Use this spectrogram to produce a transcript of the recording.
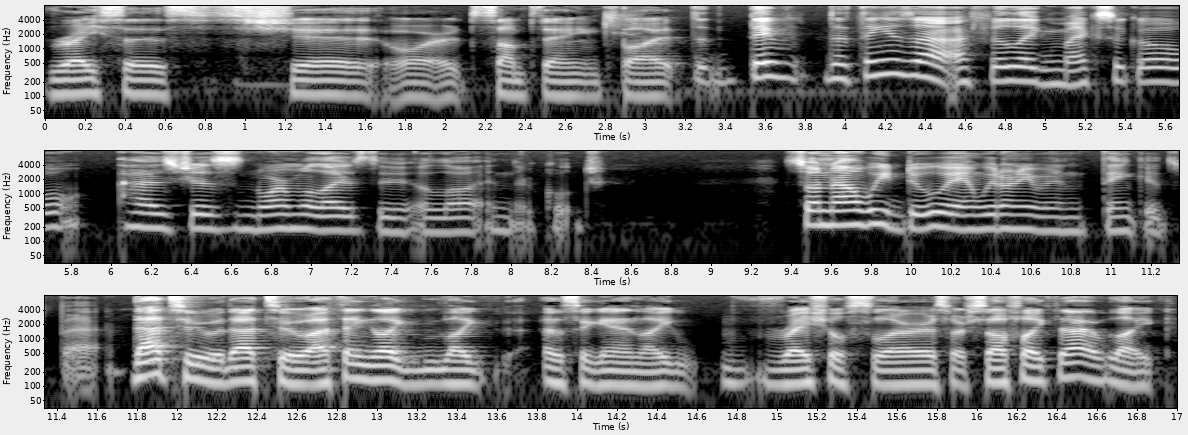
racist shit or something, but The, they've the thing is that I feel like Mexico has just normalized it a lot in their culture. So now we do it and we don't even think it's bad. that too, that too. I think like like us again, like racial slurs or stuff like that, like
